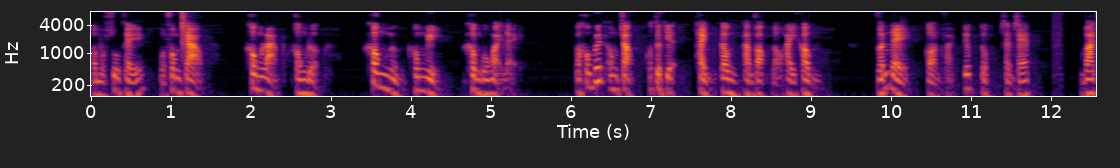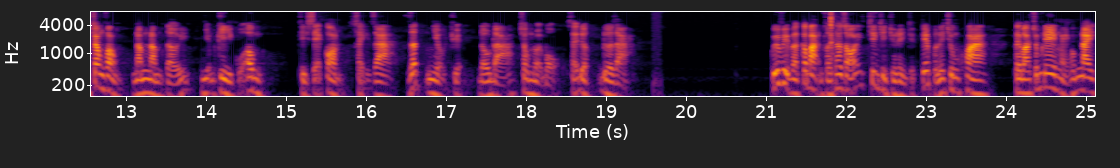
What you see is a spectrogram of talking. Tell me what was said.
và một xu thế, một phong trào không làm không được, không ngừng không nghỉ, không có ngoại lệ. Và không biết ông Trọng có thực hiện thành công tham vọng đó hay không. Vấn đề còn phải tiếp tục xem xét. Và trong vòng 5 năm tới, nhiệm kỳ của ông thì sẽ còn xảy ra rất nhiều chuyện đấu đá trong nội bộ sẽ được đưa ra. Quý vị và các bạn vừa theo dõi chương trình truyền hình trực tiếp của Lê Trung Khoa, Thời báo chấm ngày hôm nay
